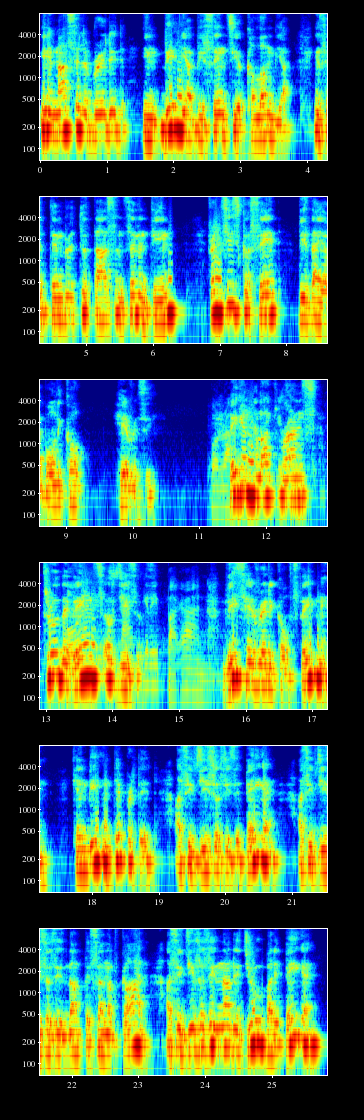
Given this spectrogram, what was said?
in a mass celebrated in Villavicencio, Colombia in September 2017, Francisco said this diabolical heresy. Pagan blood runs through the veins of Jesus. This heretical statement can be interpreted as if Jesus is a pagan, as if Jesus is not the Son of God, as if Jesus is not a Jew but a pagan,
